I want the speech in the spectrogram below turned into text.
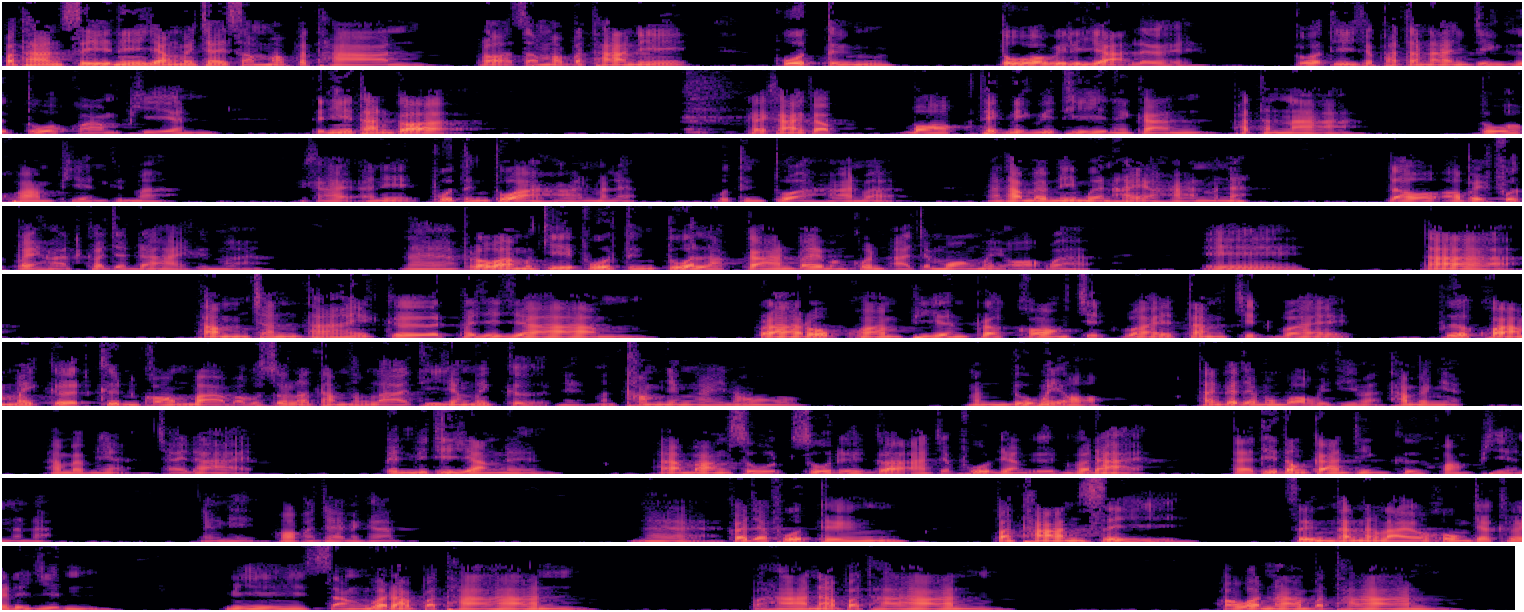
ประธานสี่นี้ยังไม่ใช่สัมมาประธาน เพราะสัมมาประธานนี้พูดถึงตัววิริยะเลย ตัวที่จะพัฒนาจริงๆ คือตัวความเพียร ทีนี้ท่านก็คล้ายๆกับบอกเทคนิควิธีในการพัฒนาตัวความเพียรขึ้นมา คล้ายอันนี้พูดถึงตัวอาหารมาแล้ว พูดถึงตัวอาหารว่าอาทำแบบนี้เหมือนให้อาหารมันนะ เราเอาไปฝึกไปหัดก็จะได้ขึ้นมา นะ เพราะว่าเมื่อกี้พูดถึงตัวหลักการไปบางคนอาจจะมองไม่ออกว่า เอ๊ถ้าทำฉันท่าให้เกิดพยายาม ปรารบความเพียรประคองจิตไว้ตั้งจิตไว้ เพื่อความไม่เกิดขึ้นของบาปอกุศลธรรมทั้งหลายที่ยังไม่เกิดเนี่ย มันทํำยังไงเนาะมันดูไม่ออก ท่านก็จะมาบอกวิธีว่าทำอย่างเนี้ย ทำแบบนี้ใช้ได้ เป็นวิธีอย่างหนึ่ง ถ้าบางสูตรสูตรอื่นก็อาจจะพูดอย่างอื่นก็ได้ แต่ที่ต้องการจริงคือความเพียรนนั่นแหละอย่างนี้พอเข้าใจไหมครับนะก็จะพูดถึงประธานสี่ซึ่งท่านทั้งหลายก็คงจะเคยได้ยิน มีสังวรประธาน ปหานาประทาน ภาวนาประทาน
